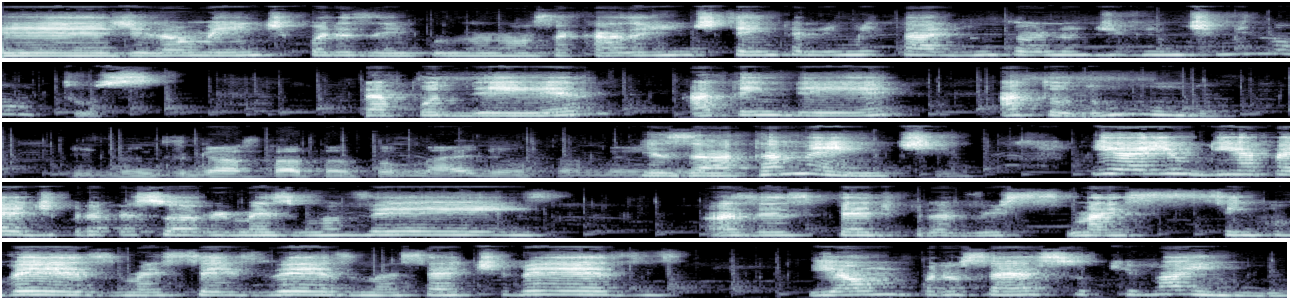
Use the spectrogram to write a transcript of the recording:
É, geralmente, por exemplo, na nossa casa, a gente tenta limitar em torno de 20 minutos para poder atender a todo mundo. E não desgastar tanto o médium também. Né? Exatamente. E aí o guia pede para a pessoa vir mais uma vez, às vezes pede para vir mais cinco vezes, mais seis vezes, mais sete vezes. E é um processo que vai indo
